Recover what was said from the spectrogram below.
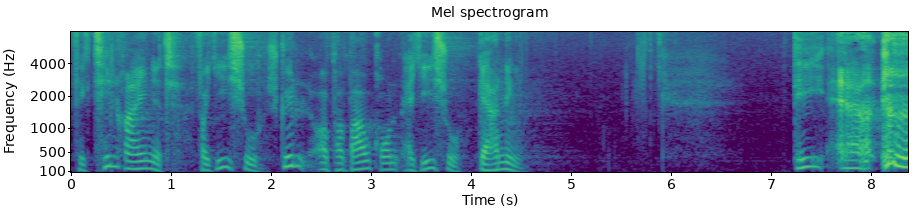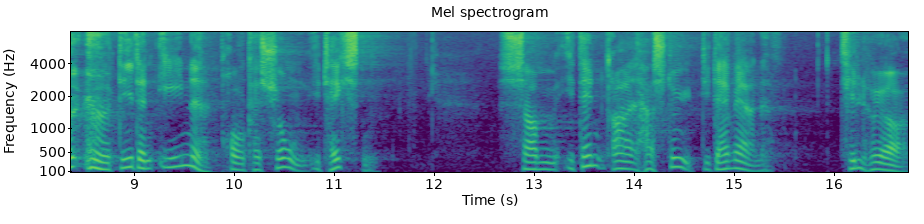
fik tilregnet for Jesu skyld og på baggrund af Jesu gerning. Det er, det er den ene provokation i teksten, som i den grad har stødt de daværende tilhører.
